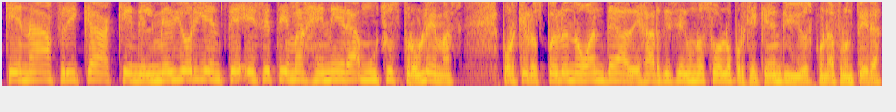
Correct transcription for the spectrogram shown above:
que en África, que en el Medio Oriente. Ese tema genera muchos problemas porque los pueblos no van a dejar de ser uno solo porque quedan divididos por una frontera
